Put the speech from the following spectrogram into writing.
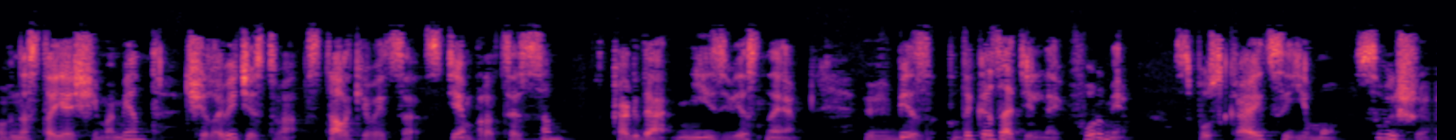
В настоящий момент человечество сталкивается с тем процессом, когда неизвестное в бездоказательной форме спускается ему свыше.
